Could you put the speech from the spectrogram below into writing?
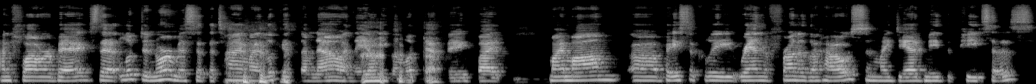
on flour bags that looked enormous at the time. I look at them now and they don't even look that big. But my mom uh, basically ran the front of the house and my dad made the pizzas.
